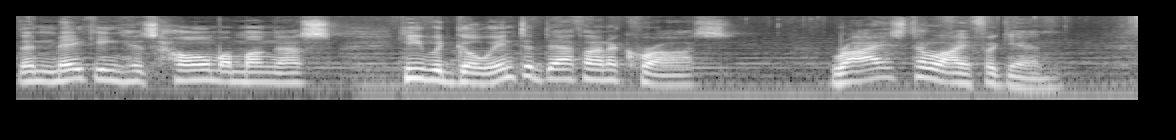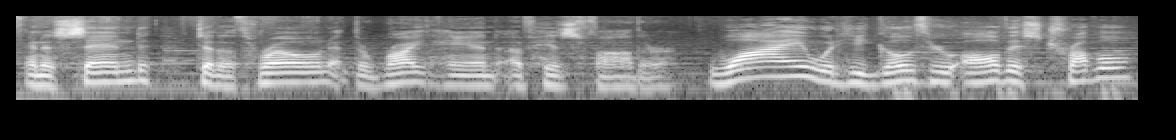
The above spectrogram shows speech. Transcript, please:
than making his home among us, he would go into death on a cross, rise to life again and ascend to the throne at the right hand of his Father. Why would he go through all this trouble?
